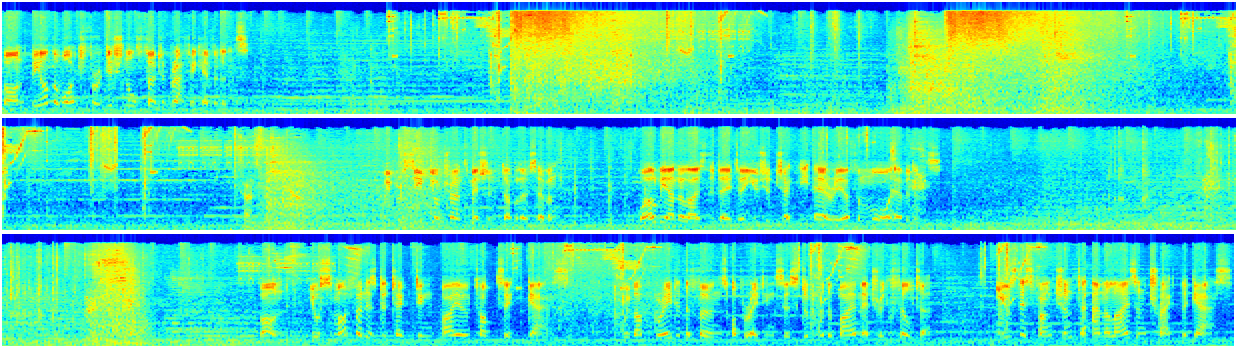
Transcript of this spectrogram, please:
Bond, be on the watch for additional photographic evidence. Transmitting now. We've received your transmission, 007. While we analyze the data, you should check the area for more evidence. Your smartphone is detecting biotoxic gas. we've upgraded the phone's operating system with a biometric filter. Use this function to analyze and track the gas.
